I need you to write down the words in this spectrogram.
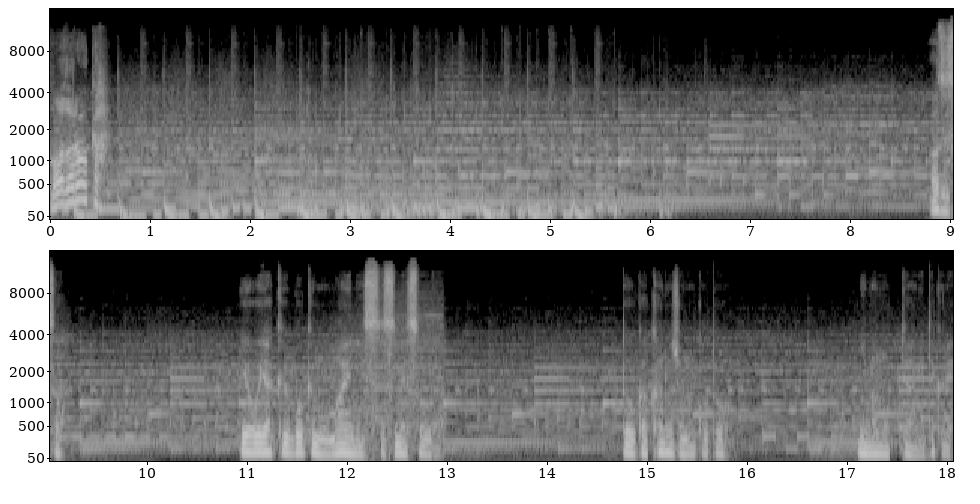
戻ろうか。あずさようやく僕も前に進めそうだ。どうか彼女のことを見守ってあげてくれ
